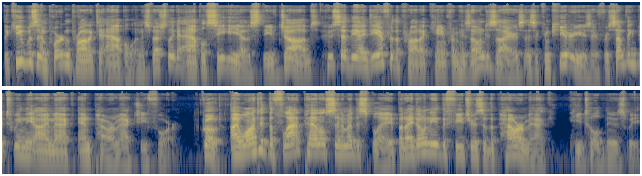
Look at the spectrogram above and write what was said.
the Cube was an important product to Apple, and especially to Apple CEO Steve Jobs, who said the idea for the product came from his own desires as a computer user for something between the iMac and Power Mac G4. Quote, I wanted the flat panel cinema display, but I don't need the features of the Power Mac, he told Newsweek.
